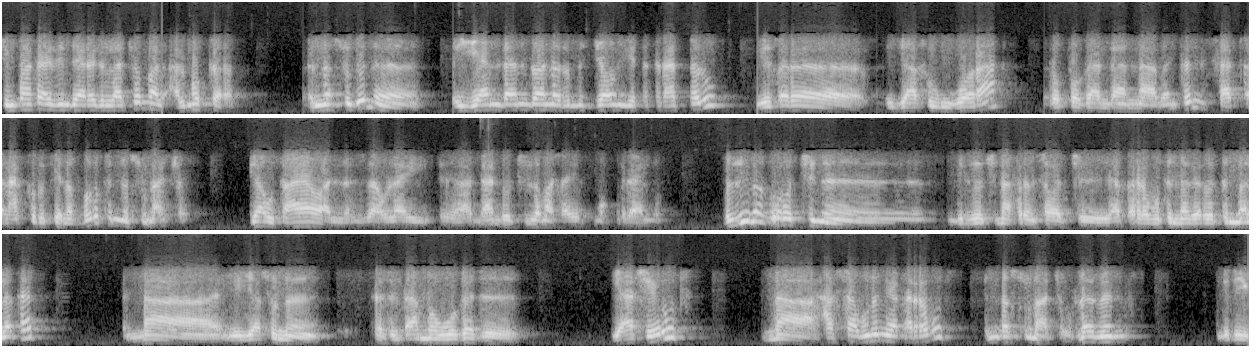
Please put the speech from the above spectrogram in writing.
sympathize እንዲያደርግላቸውም አልሞከረም። እነሱ ግን እያንዳንዷን እርምጃውን እየተከታተሉ የጸረ ኢያሱን ጎራ ፕሮፓጋንዳና በንትን ሲያጠናክሩት የነበሩት እነሱ ናቸው። ያው ታያዋለህ። እዛው ላይ አንዳንዶችን ለማሳየት ሞክሬያለሁ። ብዙ ነገሮችን እንግሊዞችና ፈረንሳዮች ያቀረቡትን ነገር ብትመለከት እና የኢያሱን ከስልጣን መወገድ ያሴሩት እና ሀሳቡንም ያቀረቡት እነሱ ናቸው። ለምን እንግዲህ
